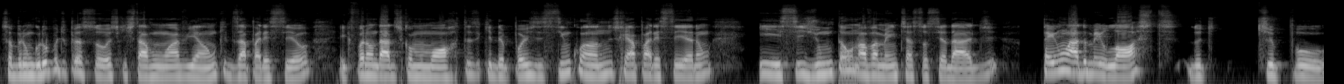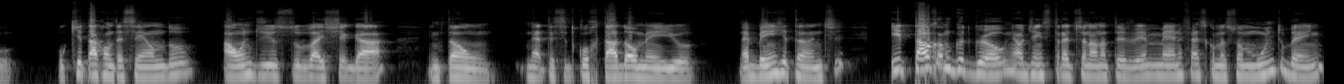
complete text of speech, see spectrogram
sobre um grupo de pessoas que estavam em um avião que desapareceu e que foram dados como mortas e que depois de cinco anos reapareceram e se juntam novamente à sociedade. Tem um lado meio lost, do tipo, o que tá acontecendo, aonde isso vai chegar. Então, né, ter sido cortado ao meio é bem irritante. E tal como Good Girl, em audiência tradicional na TV, Manifest começou muito bem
